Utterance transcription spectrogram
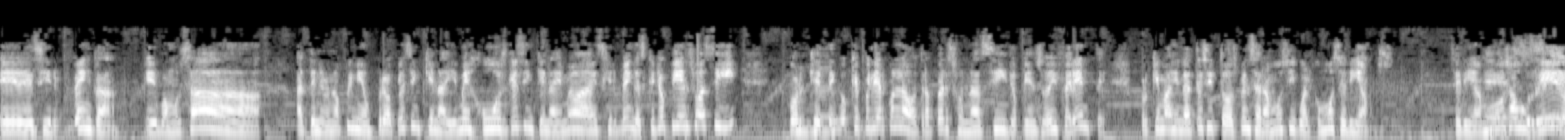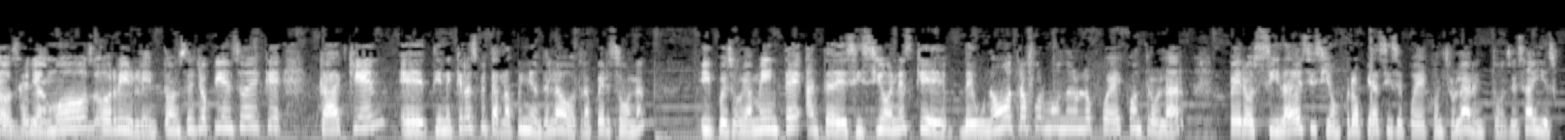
eh, decir, venga, eh, vamos a, a tener una opinión propia sin que nadie me juzgue, sin que nadie me va a decir, venga, es que yo pienso así, porque tengo que pelear con la otra persona si yo pienso diferente? Porque imagínate si todos pensáramos igual como seríamos. Seríamos eh, aburridos, seríamos horrible. Entonces yo pienso de que cada quien eh, tiene que respetar la opinión de la otra persona y pues obviamente ante decisiones que de una u otra forma uno no lo puede controlar, pero sí la decisión propia sí se puede controlar. Entonces ahí es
